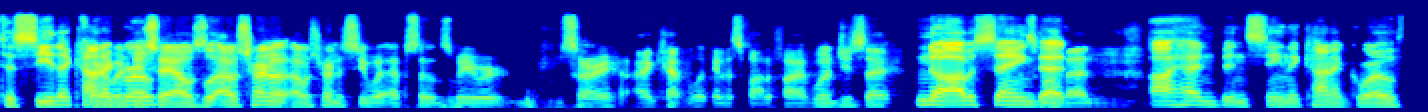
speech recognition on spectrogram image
to see that kind Sorry, of what did growth. you say? I was I was trying to I was trying to see what episodes we were. Sorry, I kept looking at Spotify. What did you say? No, I was saying That's that. I hadn't been seeing the kind of growth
